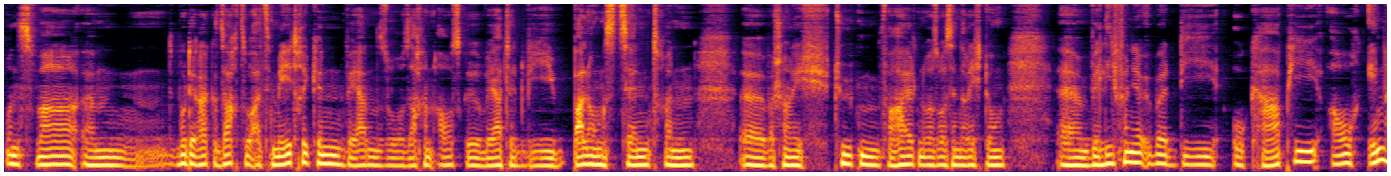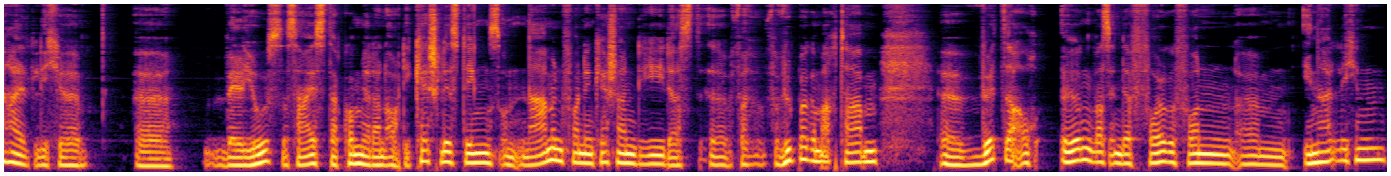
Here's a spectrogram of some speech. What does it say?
Und zwar ähm, wurde ja gerade gesagt, so als Metriken werden so Sachen ausgewertet wie Ballungszentren, äh, wahrscheinlich Typen, Verhalten oder sowas in der Richtung. Äh, wir liefern ja über die Okapi auch inhaltliche äh, Values. Das heißt, da kommen ja dann auch die Cache-Listings und Namen von den Cachern, die das äh, ver verfügbar gemacht haben. Äh, wird da auch irgendwas in der Folge von ähm, inhaltlichen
